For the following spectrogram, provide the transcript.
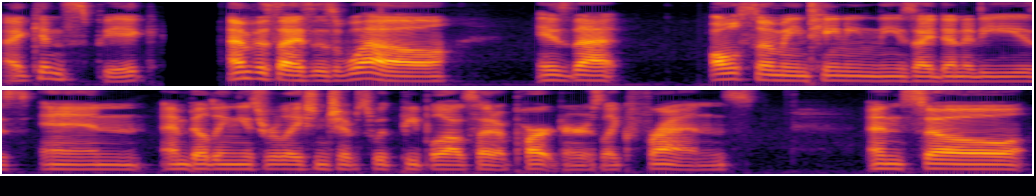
I can speak, emphasize as well, is that also maintaining these identities in and building these relationships with people outside of partners, like friends. And so,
